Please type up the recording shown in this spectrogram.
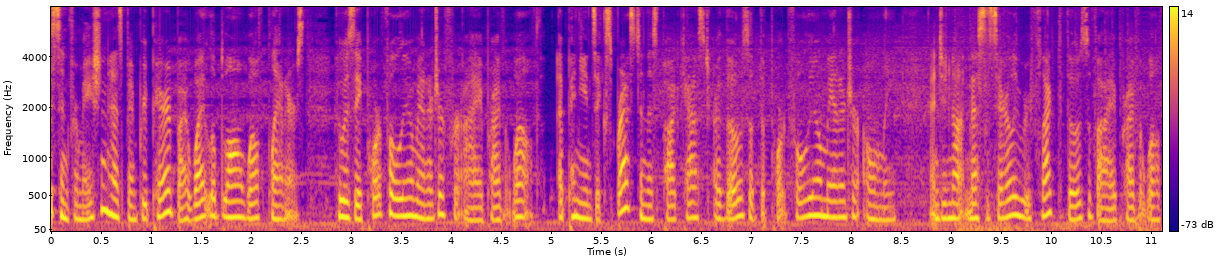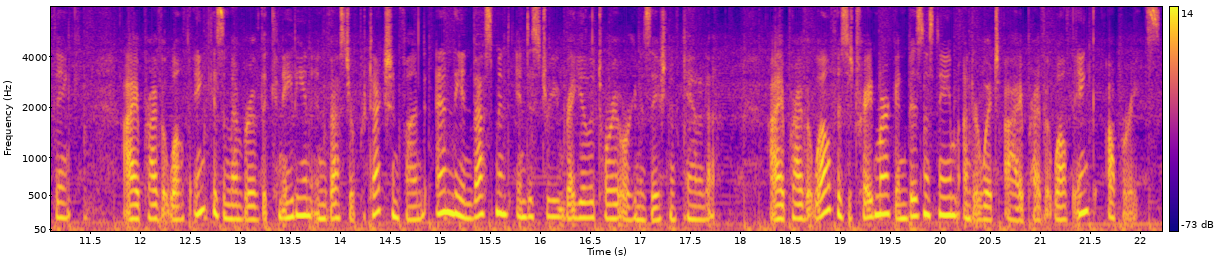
This information has been prepared by White LeBlanc Wealth Planners, who is a portfolio manager for IA Private Wealth. Opinions expressed in this podcast are those of the portfolio manager only and do not necessarily reflect those of IA Private Wealth Inc. IA Private Wealth Inc. is a member of the Canadian Investor Protection Fund and the Investment Industry Regulatory Organization of Canada. IA Private Wealth is a trademark and business name under which IA Private Wealth Inc. operates.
